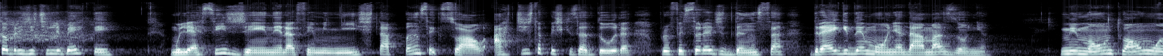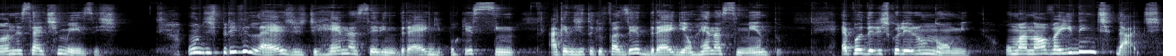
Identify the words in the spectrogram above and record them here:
sou Brigitte Liberté, mulher cisgênera, feminista, pansexual, artista pesquisadora, professora de dança, drag demônia da Amazônia. Me monto há um ano e sete meses. Um dos privilégios de renascer em drag, porque sim, acredito que fazer drag é um renascimento, é poder escolher um nome, uma nova identidade.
